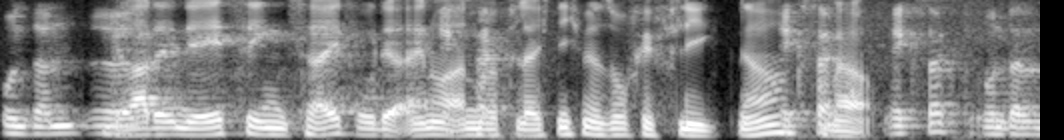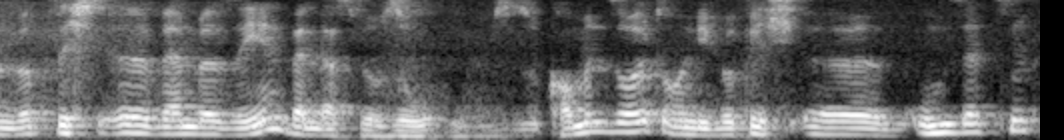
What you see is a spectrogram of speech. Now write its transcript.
Und dann, äh, Gerade in der jetzigen Zeit, wo der eine oder exakt. andere vielleicht nicht mehr so viel fliegt. Ne? Exakt, ja. exakt. Und dann wird sich, äh, werden wir sehen, wenn das so, so kommen sollte und die wirklich äh, umsetzen,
